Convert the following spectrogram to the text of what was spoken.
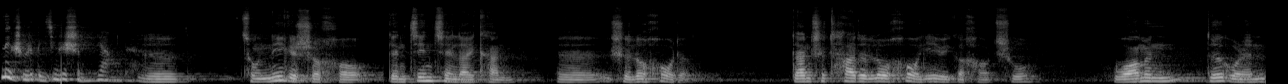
那个时候的北京是什么样的？呃，从那个时候。跟今天来看，呃，是落后的，但是它的落后也有一个好处。我们德国人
